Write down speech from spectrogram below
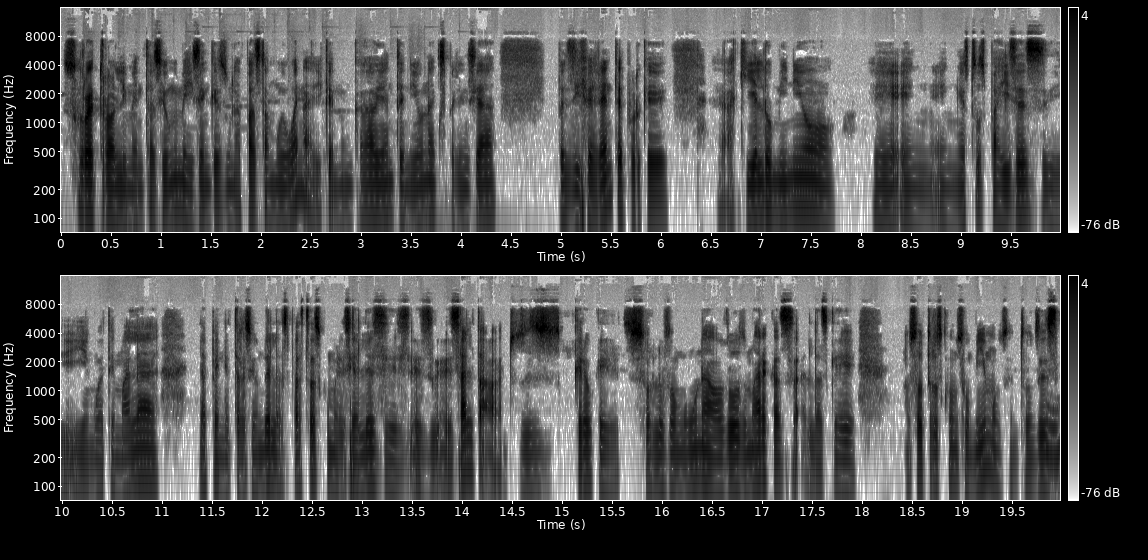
su retroalimentación y me dicen que es una pasta muy buena y que nunca habían tenido una experiencia pues diferente porque aquí el dominio eh, en, estos países y, en Guatemala la penetración de las pastas comerciales es, es, alta entonces creo que solo son una o dos marcas las que nosotros consumimos. Entonces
